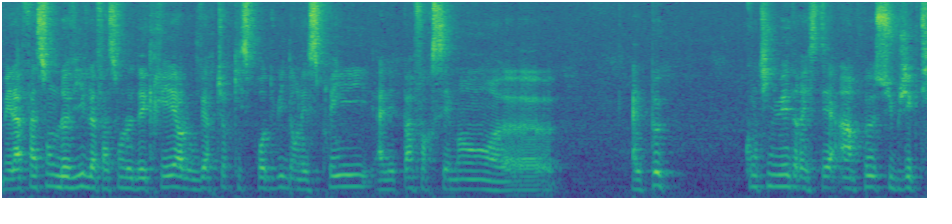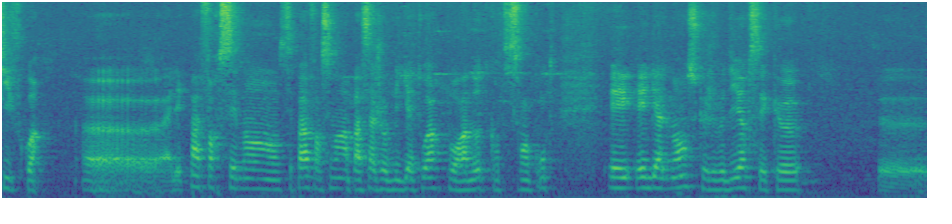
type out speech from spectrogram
mais la façon de le vivre, la façon de le décrire, l'ouverture qui se produit dans l'esprit, elle n'est pas forcément... euh, elle peut continuer de rester un peu subjective, quoi. Euh, elle n'est pas forcément, c'est pas forcément un passage obligatoire pour un autre quand il se rend compte. Et également, ce que je veux dire, c'est que euh,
